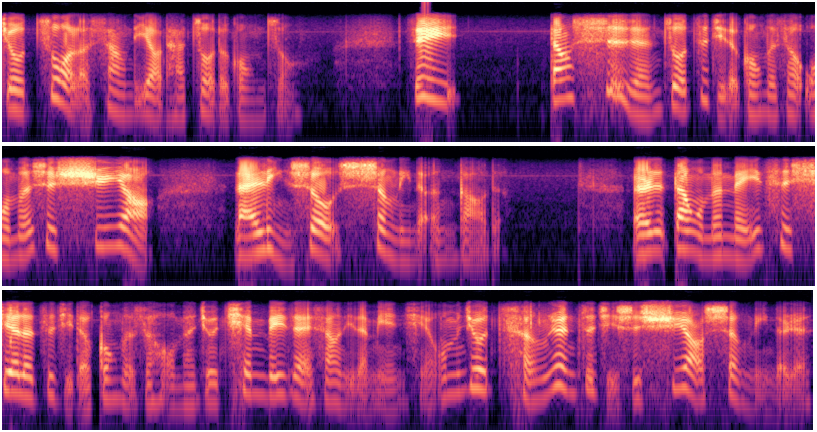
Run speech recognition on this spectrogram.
就做了上帝要他做的工作。所以。当世人做自己的工的时候，我们是需要来领受圣灵的恩高的。而当我们每一次歇了自己的功的时候，我们就谦卑在上帝的面前，我们就承认自己是需要圣灵的人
